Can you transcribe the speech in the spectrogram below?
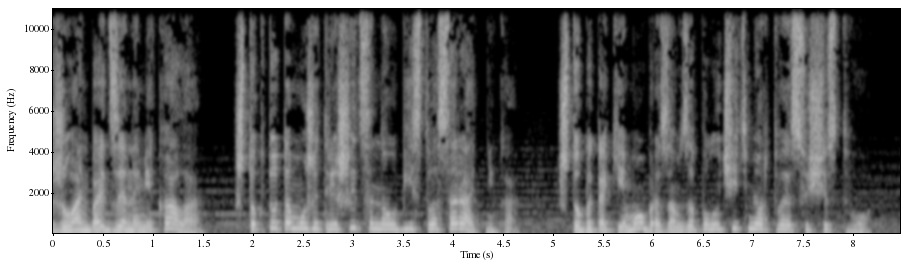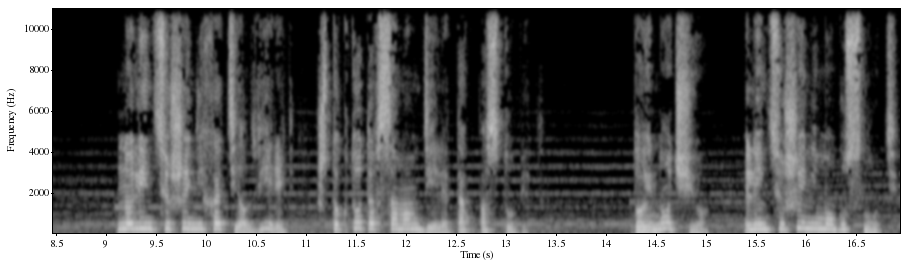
Жуань Байдзе намекала, что кто-то может решиться на убийство соратника, чтобы таким образом заполучить мертвое существо. Но Лин Цюши не хотел верить, что кто-то в самом деле так поступит. Той ночью Лин Цюши не мог уснуть.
